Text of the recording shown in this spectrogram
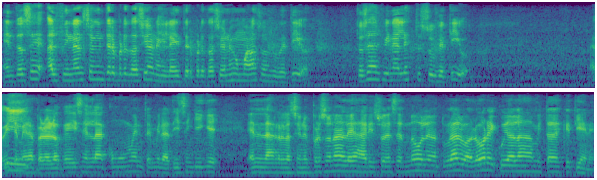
Entonces, al final son interpretaciones y las interpretaciones humanas son subjetivas. Entonces, al final esto es subjetivo. Ah, y- Mira, pero lo que dicen la, comúnmente, mira, dicen que, que en las relaciones personales Ari suele ser noble, natural, valora y cuida las amistades que tiene.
